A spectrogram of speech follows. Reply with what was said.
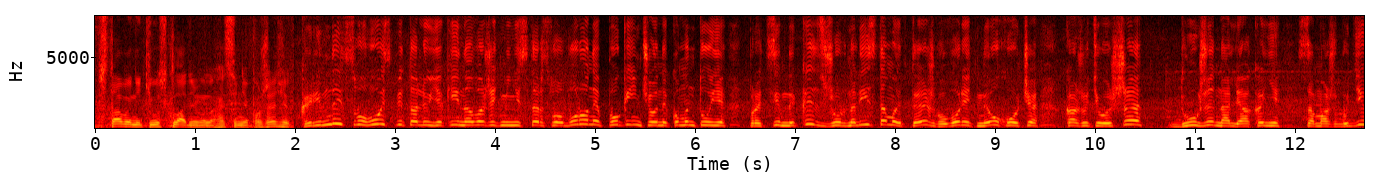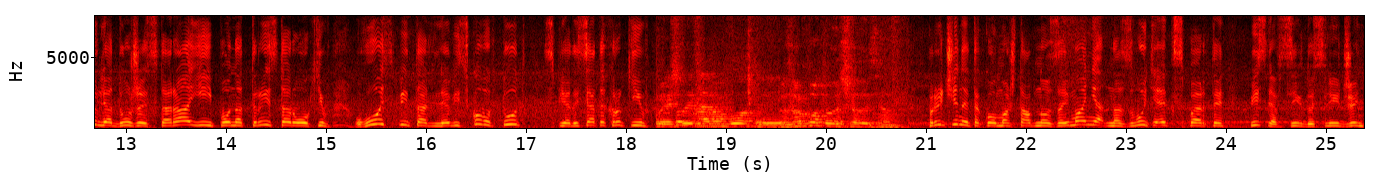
обставин, які ускладнювали гасіння пожежі. Керівництво госпіталю, який належить Міністерству оборони, поки нічого не коментує. Працівники з журналістами теж говорять неохоче. Кажуть, лише дуже налякані. Сама ж будівля дуже стара, їй понад 300 років. Госпіталь для військових тут з 50-х років. Прийшли на роботу і Без роботи лишилися. Причини такого масштабного займання назвуть експерти після всіх досліджень.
